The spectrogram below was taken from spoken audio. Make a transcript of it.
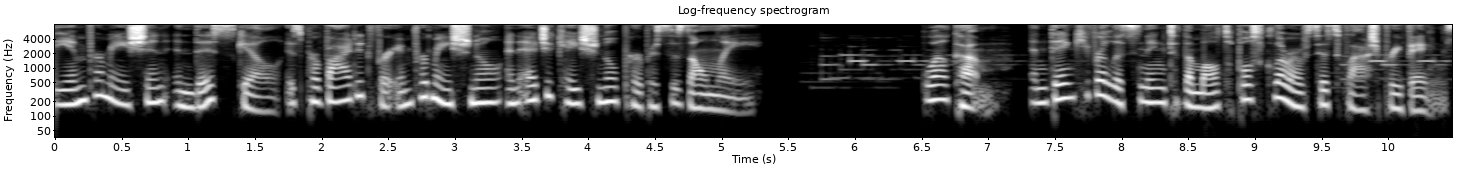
The information in this skill is provided for informational and educational purposes only. Welcome, and thank you for listening to the Multiple Sclerosis Flash Briefings.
